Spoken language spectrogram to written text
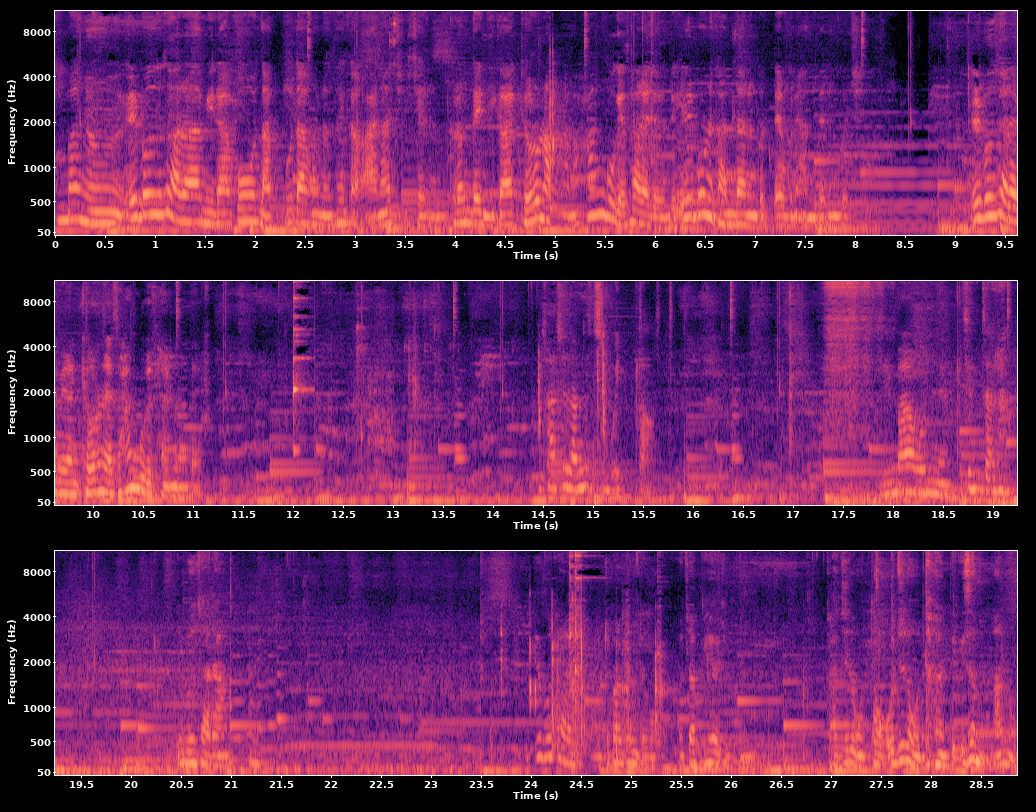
엄마는 일본 사람이라고 나쁘다고는 생각 안 하지 이제는 그런데 네가 결혼하면 한국에 살아야 되는데 일본을 간다는 것 때문에 안 되는 거지 일본 사람이랑 결혼해서 한국에 살면 돼 사실 남자친구 있다. 일마하고 있네 진짜로. 일본 사람 응. 일본 사람 어떡할 건데 어차피 헤어질 건데 가지도 못하고 오지도 못하는데 이사람 많어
